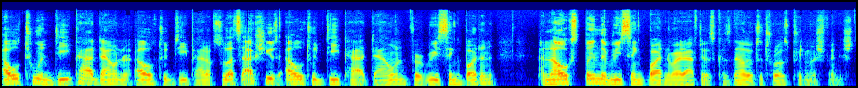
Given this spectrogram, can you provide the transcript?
L2 and D-pad down or L2 D-pad up. So let's actually use L2 D-pad down for resync button. And I'll explain the resync button right after this because now the tutorial is pretty much finished.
